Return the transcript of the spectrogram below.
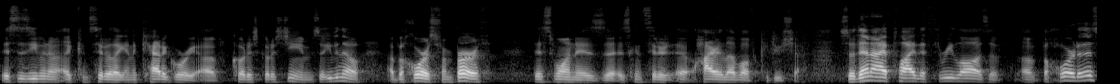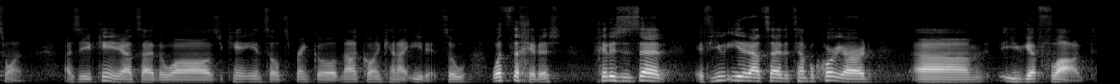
This is even a, a considered like in the category of kodesh kodeshim. So even though a bechor is from birth, this one is uh, is considered a higher level of kedusha. So then I apply the three laws of, of bechor to this one. I say you can't eat outside the walls, you can't eat it's sprinkled, not going can I eat it. So what's the chiddush? Chiddush is said if you eat it outside the temple courtyard, um, you get flogged.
